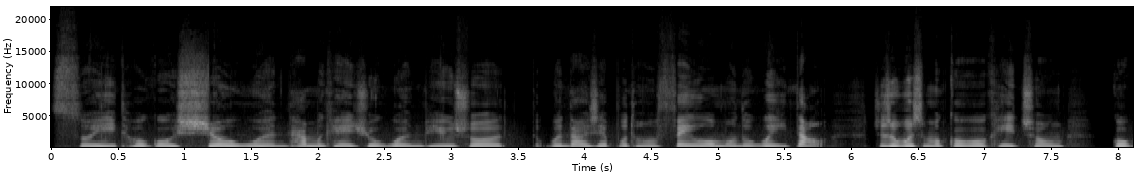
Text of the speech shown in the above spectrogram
所以透过嗅闻，它们可以去闻，比如说闻到一些不同的费洛蒙的味道，就是为什么狗狗可以从。狗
